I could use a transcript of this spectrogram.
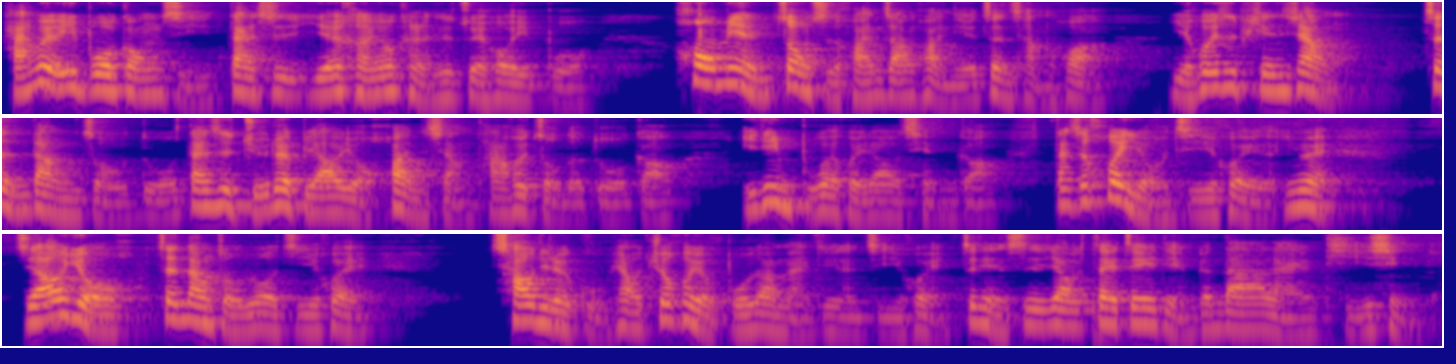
还会有一波攻击，但是也很有可能是最后一波。后面纵使缓涨缓跌正常化，也会是偏向。震荡走多，但是绝对不要有幻想它会走得多高，一定不会回到前高，但是会有机会的，因为只要有震荡走多的机会，超跌的股票就会有波段买进的机会，这点是要在这一点跟大家来提醒的。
